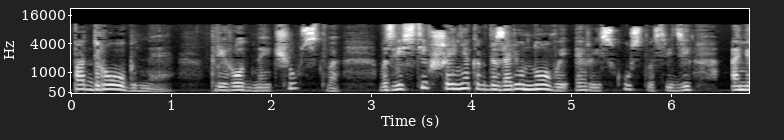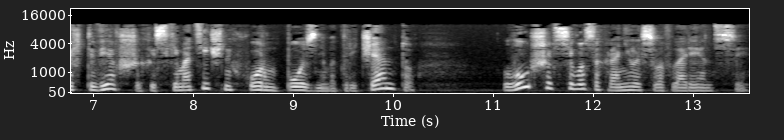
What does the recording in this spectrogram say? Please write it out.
подробное природное чувство, возвестившее некогда зарю новой эры искусства среди омертвевших и схематичных форм позднего Триченто, лучше всего сохранилось во Флоренции,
